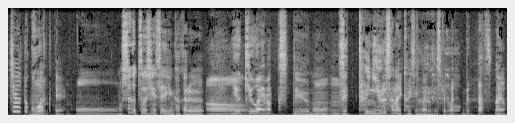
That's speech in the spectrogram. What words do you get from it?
ちゃうと怖くて、おもーうすぐ通信制限かかる、あー UQIMAX っていうもうんうんう、絶対に許さない回線があるんですけど、で、出すなよ。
